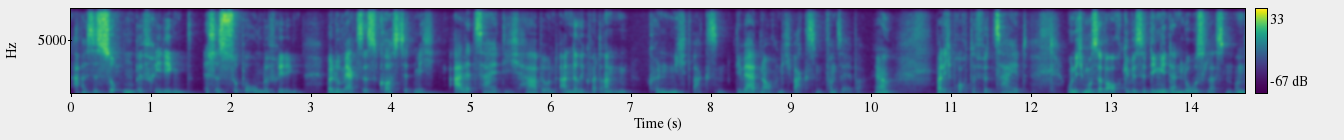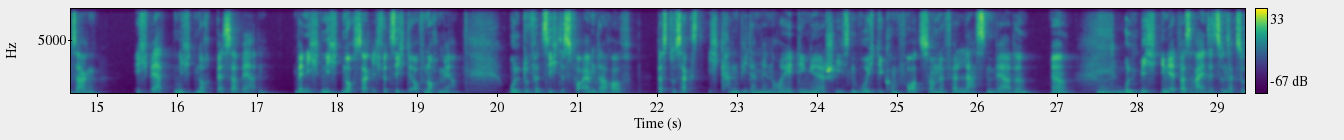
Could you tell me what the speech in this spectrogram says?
aber es ist so unbefriedigend. Es ist super unbefriedigend, weil du merkst, es kostet mich alle Zeit, die ich habe und andere Quadranten können nicht wachsen. Die werden auch nicht wachsen von selber, ja, weil ich brauche dafür Zeit und ich muss aber auch gewisse Dinge dann loslassen und sagen, ich werde nicht noch besser werden, wenn ich nicht noch sage, ich verzichte auf noch mehr. Und du verzichtest vor allem darauf, dass du sagst, ich kann wieder mir neue Dinge erschließen, wo ich die Komfortzone verlassen werde, ja, Mhm. und mich in etwas reinsetze und sag so,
